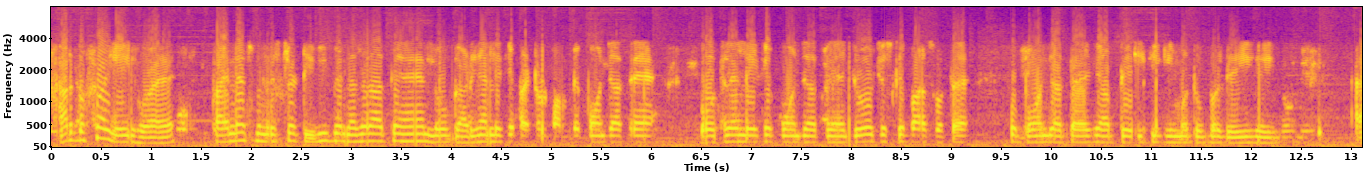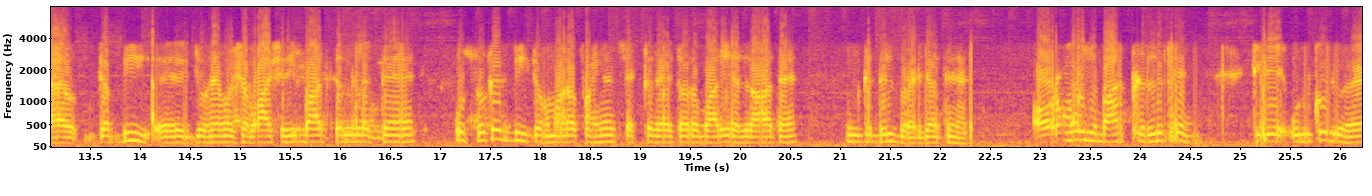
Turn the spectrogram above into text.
हर दफ़ा यही हुआ है। फाइनेंस मिनिस्टर टीवी पे नज़र आते हैं, लोग गाड़ियाँ लेके पेट्रोल पंप पे पहुँच जाते हैं, बोतलें लेके पहुँच जाते हैं, जो जिसके पास होता है वो पहुँच जाता है कि आप तेल की कीमत ऊपर गई गई। जब भी जो है वो शबाज शरीफ बात करने लगते हैं, उस वक्त भी जो हमारा फाइनेंस सेक्टर है कारोबारी हजरात हैं, उनके दिल बैठ जाते हैं। और वो ये बात कर लेते हैं कि उनको जो है,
